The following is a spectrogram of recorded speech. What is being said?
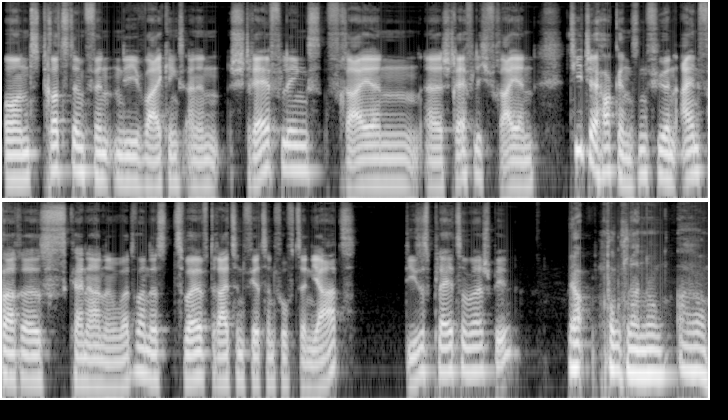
und trotzdem finden die Vikings einen sträflingsfreien, äh, sträflich freien TJ Hawkinson für ein einfaches, keine Ahnung, was waren das, 12, 13, 14, 15 Yards? Dieses Play zum Beispiel? Ja, Punktlandung. Also,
